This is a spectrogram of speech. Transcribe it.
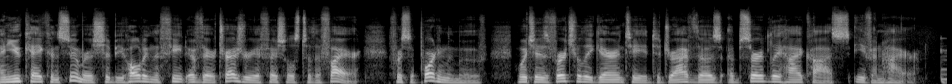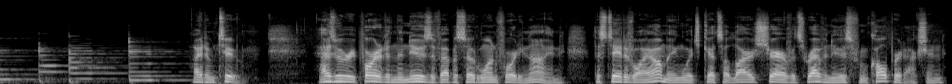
and UK consumers should be holding the feet of their Treasury officials to the fire for supporting the move, which is virtually guaranteed to drive those absurdly high costs even higher. Item 2. As we reported in the news of episode 149, the state of Wyoming, which gets a large share of its revenues from coal production,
